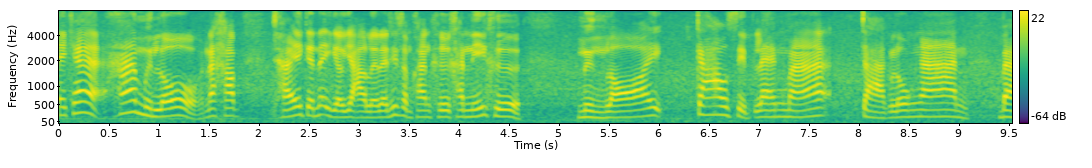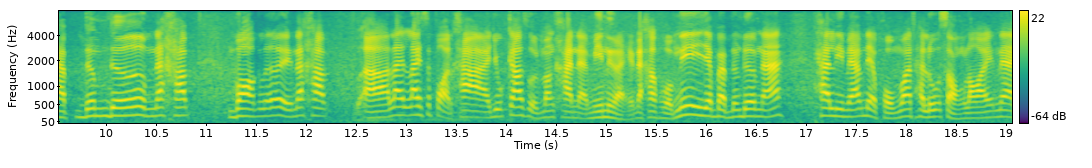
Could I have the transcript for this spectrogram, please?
ล์แค่ 50,000 โลนะครับ ใช้กันได้อีกยาวๆเลยและที่สำคัญคือคันนี้คือ 190 แรงม้าจากโรงงานแบบเดิมๆนะครับ บอกเลยนะครับไล่ไล่สปอร์ตคาร์ยุค 90 บางคันเนี่ยมีเหนื่อยนะครับผมนี่ยังแบบเดิมๆนะ ถ้ารีแมปเนี่ยผมว่าทะลุ 200 แน่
